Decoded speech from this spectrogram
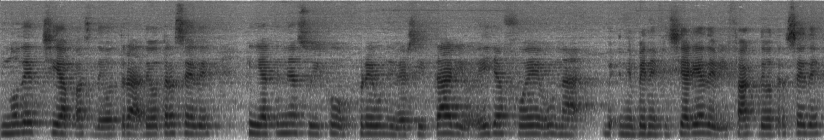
no de Chiapas, de otra, de otra sede, que ya tenía a su hijo preuniversitario. Ella fue una beneficiaria de BIFAC de otra sede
